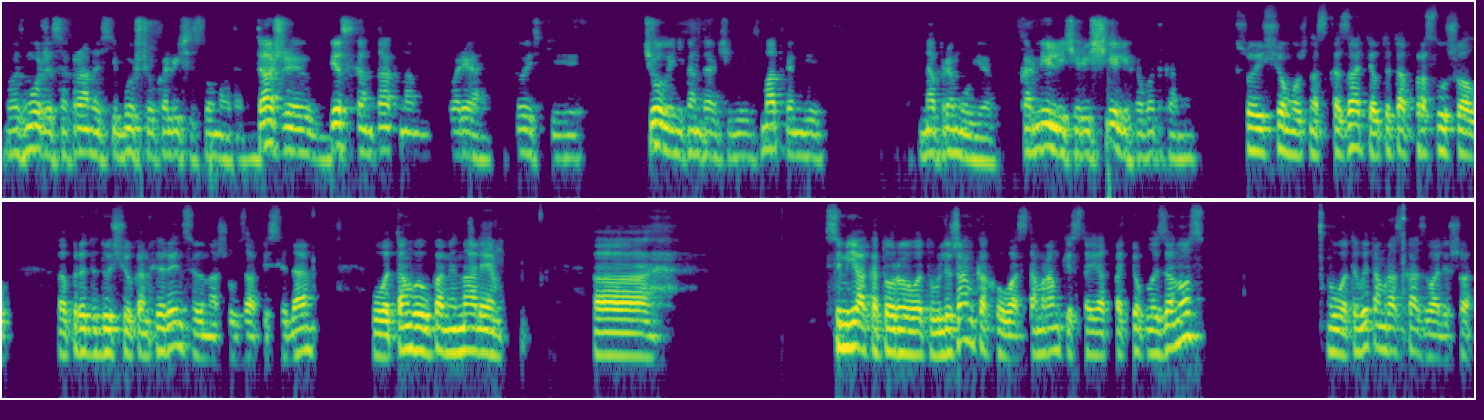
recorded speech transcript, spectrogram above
возможность сохранности большего количества маток. Даже в бесконтактном варианте. То есть пчелы не контактировали с матками напрямую. Кормили через щели хоботками. Что еще можно сказать? Я вот это прослушал э, предыдущую конференцию нашу в записи, да. Вот, там вы упоминали э, семья, которая вот в лежанках у вас, там рамки стоят под теплый занос. Вот, и вы там рассказывали, что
